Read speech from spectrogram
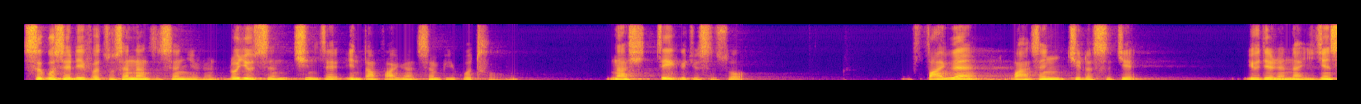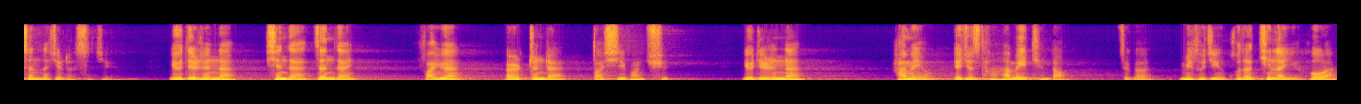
四国舍利弗，诸善男子、善女人，若有圣信者，应当发愿生彼国土。那这个就是说，法院往生极乐世界，有的人呢已经生了极乐世界，有的人呢现在正在法院而正在到西方去，有的人呢还没有，也就是他还没有听到这个弥陀经，或者听了以后啊，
